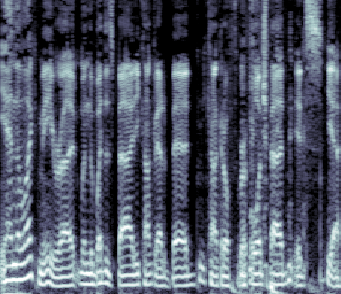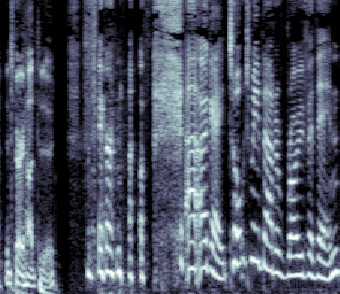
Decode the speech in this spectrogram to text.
Yeah, and they're like me, right? When the weather's bad, you can't get out of bed, you can't get off the launch pad. It's yeah, it's very hard to do. Fair enough. Uh, okay, talk to me about a rover then.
